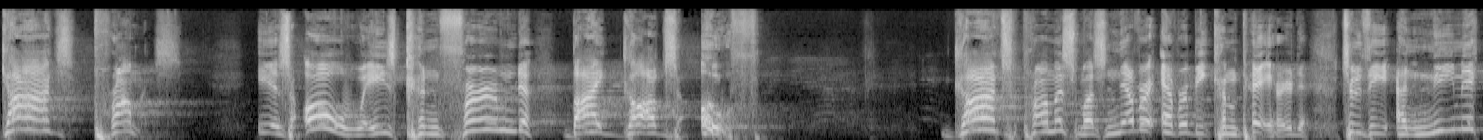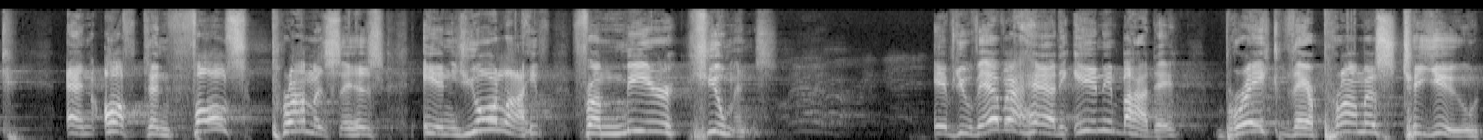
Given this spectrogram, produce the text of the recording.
God's promise is always confirmed by God's oath. God's promise must never ever be compared to the anemic and often false promises in your life from mere humans. If you've ever had anybody break their promise to you,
